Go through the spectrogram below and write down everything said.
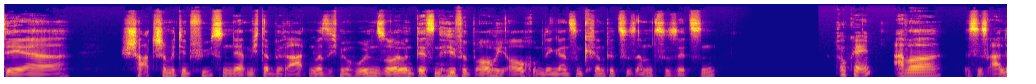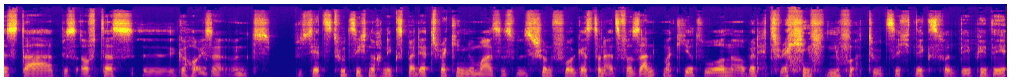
der schart schon mit den Füßen, der hat mich da beraten, was ich mir holen soll und dessen Hilfe brauche ich auch, um den ganzen Krempel zusammenzusetzen. Okay. Aber es ist alles da, bis auf das äh, Gehäuse. Und bis jetzt tut sich noch nichts bei der Tracking-Nummer. Also es ist schon vorgestern als Versand markiert worden, aber bei der Tracking-Nummer tut sich nichts von DPD.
